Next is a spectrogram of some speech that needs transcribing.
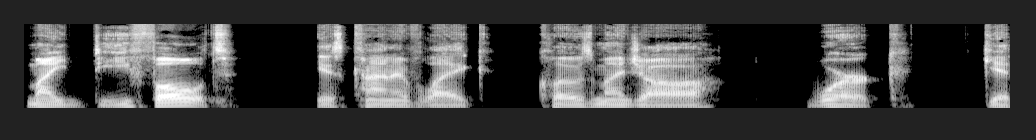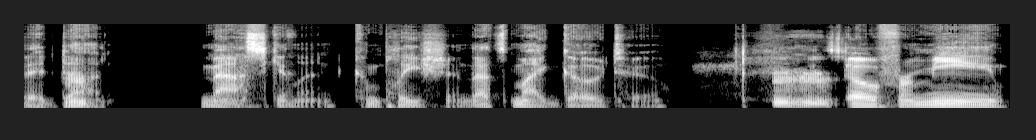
My default is kind of like close my jaw, work, get it mm. done, mm-hmm. masculine, completion. That's my go to. Mm-hmm. So for me,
